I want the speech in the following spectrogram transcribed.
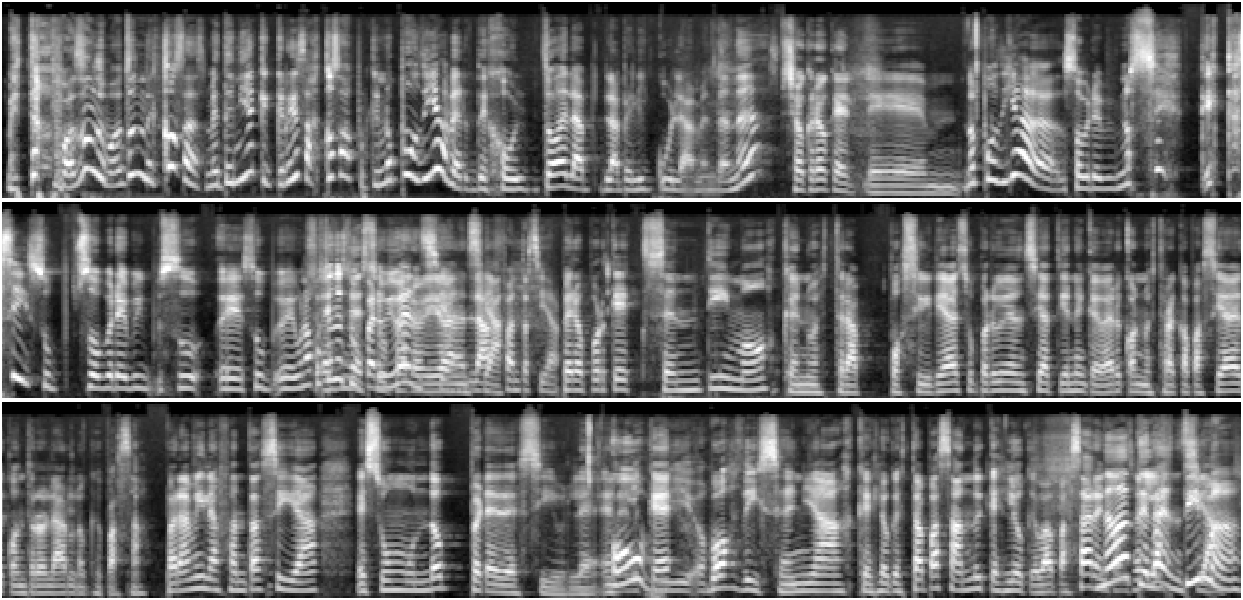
me estaba pasando un montón de cosas. Me tenía que creer esas cosas porque no podía ver The Whole, toda la, la película, ¿me entendés? Yo creo que eh, No podía sobrevivir, no sé, es casi su, sobrevi- su- eh, su- eh, una cuestión es de supervivencia, la fantasía. Pero porque sentimos que nuestra posibilidad de supervivencia tiene que ver con nuestra capacidad de controlar lo que pasa. Para mí la fantasía es un mundo predecible en el que vos diseñás qué es lo que está pasando y qué es lo que va a pasar en Nada te lastima.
